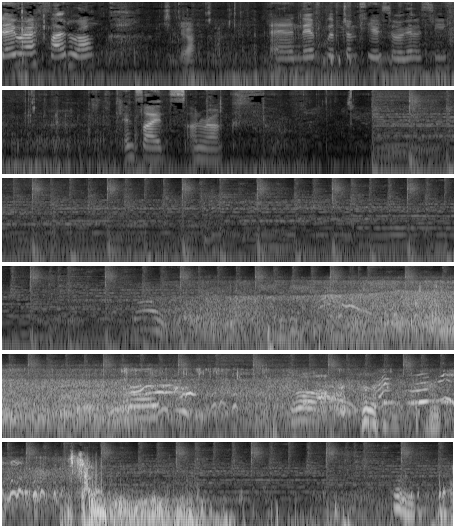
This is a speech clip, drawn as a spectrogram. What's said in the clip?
at Slide Rock. Yeah. And they have cliff jumps here, so we're gonna see and slides on rocks.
